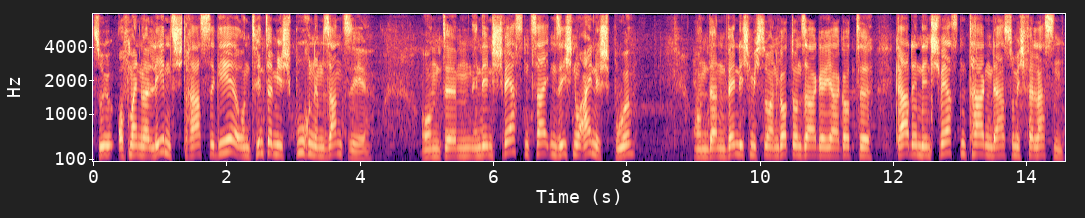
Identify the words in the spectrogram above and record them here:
so auf meiner Lebensstraße gehe und hinter mir Spuren im Sand sehe. Und ähm, in den schwersten Zeiten sehe ich nur eine Spur. Und dann wende ich mich so an Gott und sage, ja Gott, äh, gerade in den schwersten Tagen, da hast du mich verlassen.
